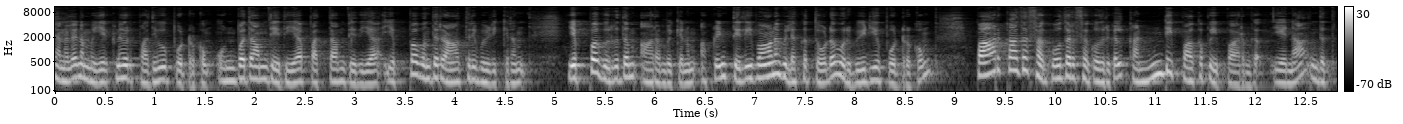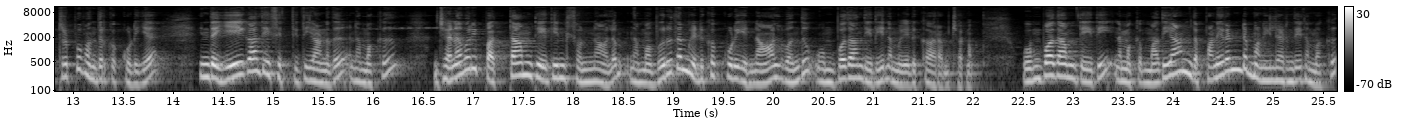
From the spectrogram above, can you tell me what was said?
சேனலை நம்ம ஏற்கனவே ஒரு பதிவு போட்டிருக்கோம். ஒன்பதாம் தேதியா பத்தாம் தேதியா எப்போ வந்து ராத்திரி விழிக்கணும் எப்போ விரதம் ஆரம்பிக்கணும் அப்படின்னு தெளிவான விளக்கத்தோட ஒரு வீடியோ போட்டிருக்கோம். பார்க்காத சகோதர சகோதரிகள் கண்டிப்பாக போய் பாருங்கள் ஏன்னா இந்த ட்ரிப்பு வந்திருக்கக்கூடிய இந்த ஏகாதேசி திதியானது நமக்கு ஜனவரி பத்தாம் தேதின்னு சொன்னாலும் நம்ம விரதம் எடுக்கக்கூடிய நாள் வந்து ஒன்பதாம் தேதியை நம்ம எடுக்க ஆரம்பிச்சிடணும். ஒன்பதாம் தேதி நமக்கு மதியானம் இந்த பன்னிரெண்டு மணிலேருந்தே நமக்கு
